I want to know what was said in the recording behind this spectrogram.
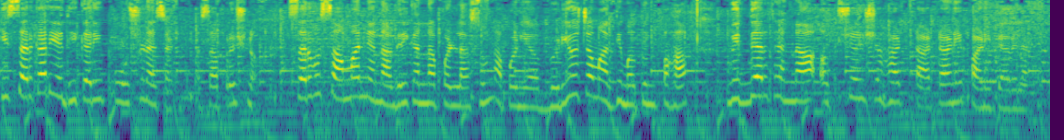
की सरकारी अधिकारी पोचण्यासाठी असा प्रश्न सर्वसामान्य नागरिकांना पडला असून आपण या व्हिडिओच्या माध्यमातून पहा विद्यार्थ्यांना अक्षरशः टाटाने पाणी प्यावे लागते.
